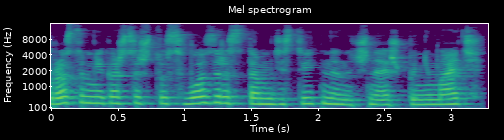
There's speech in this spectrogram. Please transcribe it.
Просто мне кажется, что с возрастом действительно начинаешь понимать,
